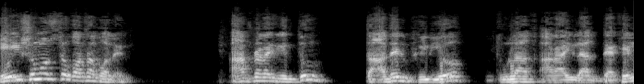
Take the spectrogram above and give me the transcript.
এই সমস্ত কথা বলেন, আপনারা কিন্তু তাদের ভিডিও দু লাখ, আড়াই লাখ দেখেন,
